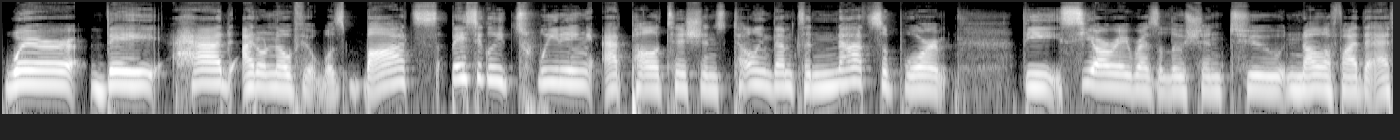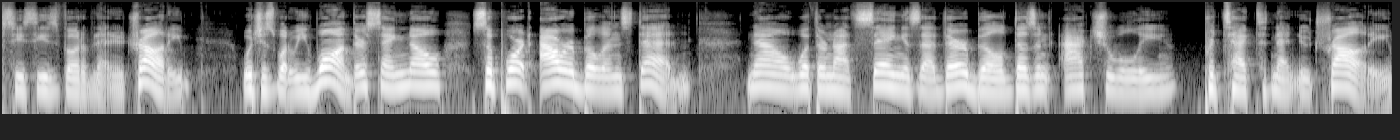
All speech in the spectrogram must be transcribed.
where they had, I don't know if it was bots, basically tweeting at politicians telling them to not support the CRA resolution to nullify the FCC's vote of net neutrality, which is what we want. They're saying, no, support our bill instead. Now, what they're not saying is that their bill doesn't actually protect net neutrality.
